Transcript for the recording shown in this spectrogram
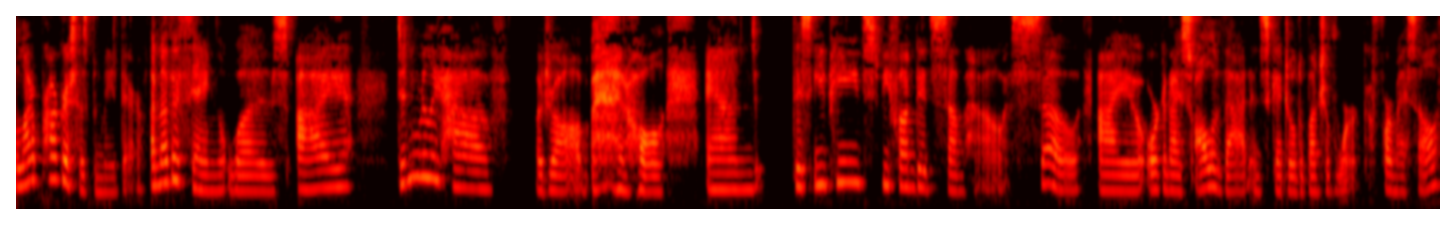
a lot of progress has been made there. Another thing was I didn't really have a job at all and this EP needs to be funded somehow. So I organized all of that and scheduled a bunch of work for myself.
